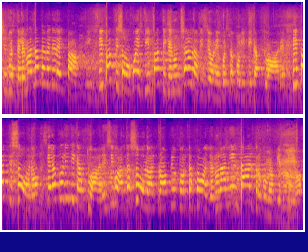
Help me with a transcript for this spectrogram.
5 Stelle, ma andate a vedere i fatti. I fatti sono questi, i fatti che non c'è una visione in questa politica attuale. I fatti sono che la politica attuale si guarda solo al proprio portafoglio, non ha nient'altro come obiettivo.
